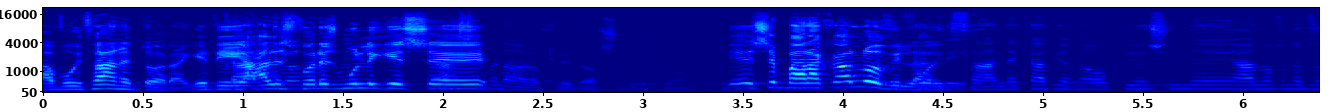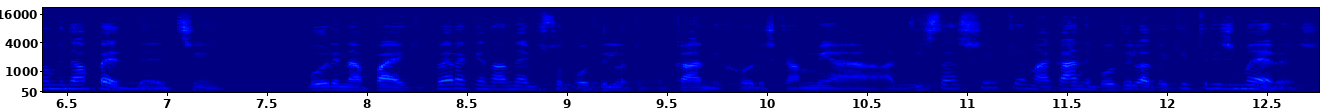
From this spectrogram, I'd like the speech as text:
Α, βοηθάνε τώρα. Γιατί Κάποιον- άλλες φορές μου έλεγε. Άσε Ε, με να ολοκληρώσω λίγο. ε, σε παρακαλώ δηλαδή. Βοηθάνε κάποιον ο οποίος είναι άνω των 75, έτσι. Μπορεί να πάει εκεί πέρα και να ανέβει στο ποδήλατο που κάνει χωρίς καμία αντίσταση και να κάνει ποδήλατο εκεί τρεις μέρες.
